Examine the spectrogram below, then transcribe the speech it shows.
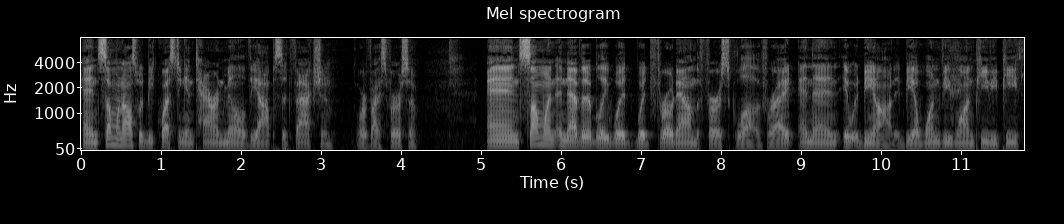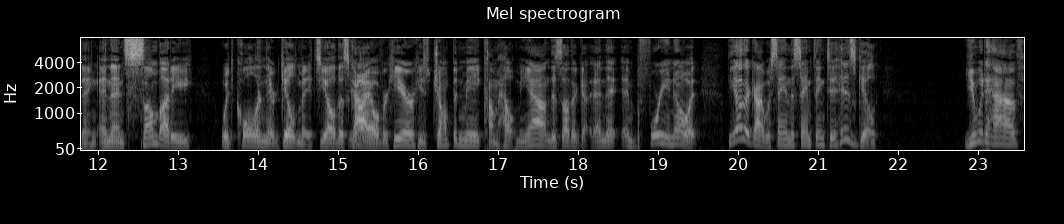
and someone else would be questing in Tarren Mill, the opposite faction, or vice versa. And someone inevitably would would throw down the first glove, right? And then it would be on. It'd be a one v one PvP thing, and then somebody would call in their guildmates. Yo, this guy over here, he's jumping me. Come help me out. And this other guy, and the, and before you know it, the other guy was saying the same thing to his guild. You would have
